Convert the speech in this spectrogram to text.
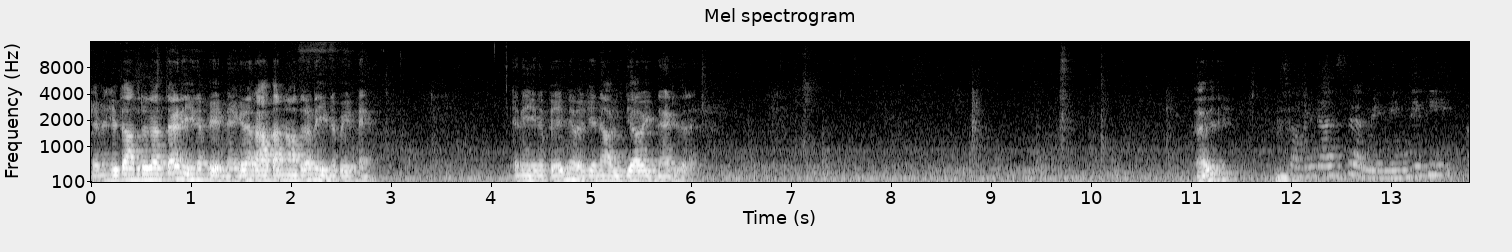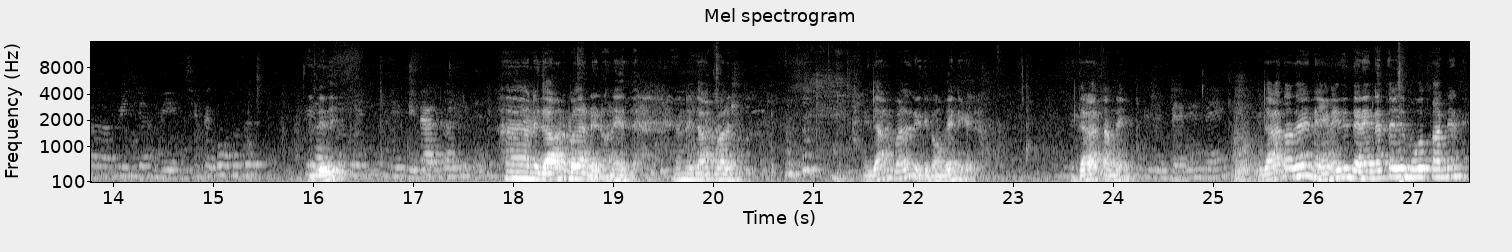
එන හිත අඳුරගත්ත අයට හීන පේන්නේ නැහැ. ඒ කියන්නේ රහතන් වහන්සේලාට හීන පේන්නේ නැහැ. එනේ හීන පේන්නේ ඔය කියන අවිද්‍යාව ඉන්න හැටි විතරයි. ස්වාමීන් වහන්සේ මේ නින්දිදී විඤ්ඤා මේ සිත කොහොමද? නින්දේදී? හා නිදාගෙන බලන්න එනවා නේද? නිදාගෙන බලන්න. නිදාගෙන බලන්න ඉතින් කොහොම වෙන්නේ කියලා. නිදාගත්තම නේ. දැනෙන්නේ නිදාගත්තා දැනෙන්නේ. එහෙනම් ඉතින් දැනෙන්නේ නැත්නම් ඉතින් මොකක් පාන්නේ නැහැ.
